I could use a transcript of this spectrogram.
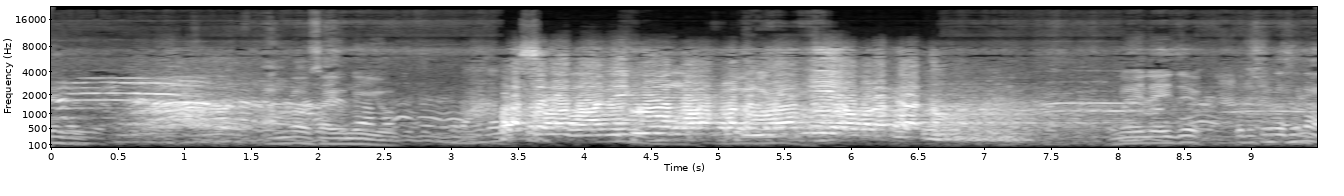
দিই। আমরাও চাই উনি আসসালামু আলাইকুম ওয়া রাহমাতুল্লাহি। উনি হইলে এই যে প্রতিষ্ঠান আছে না?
